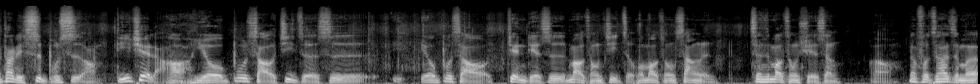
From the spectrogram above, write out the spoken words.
到底是不是啊？的确了哈，有不少记者是，有不少间谍是冒充记者或冒充商人，甚至冒充学生。哦，那否则他怎么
